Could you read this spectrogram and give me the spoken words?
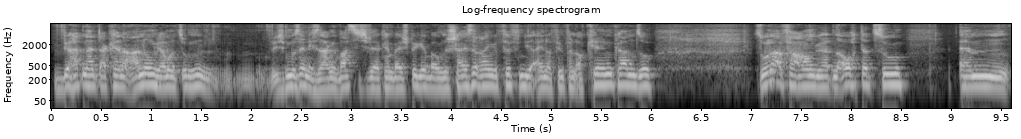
Wir hatten halt da keine Ahnung, wir haben uns ich muss ja nicht sagen, was, ich will ja kein Beispiel geben, aber eine Scheiße reingepfiffen, die einen auf jeden Fall auch killen kann. So, so eine Erfahrung gehörten auch dazu. Ähm,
